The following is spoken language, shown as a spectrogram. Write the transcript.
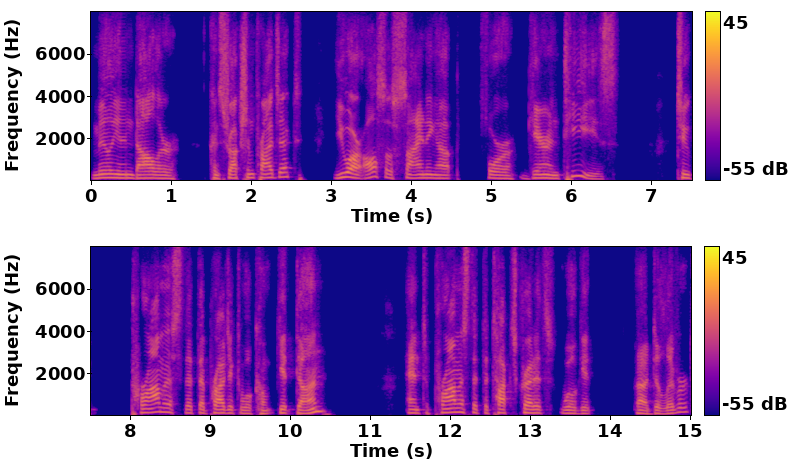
million dollar construction project, you are also signing up for guarantees to promise that the project will get done and to promise that the tax credits will get uh, delivered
